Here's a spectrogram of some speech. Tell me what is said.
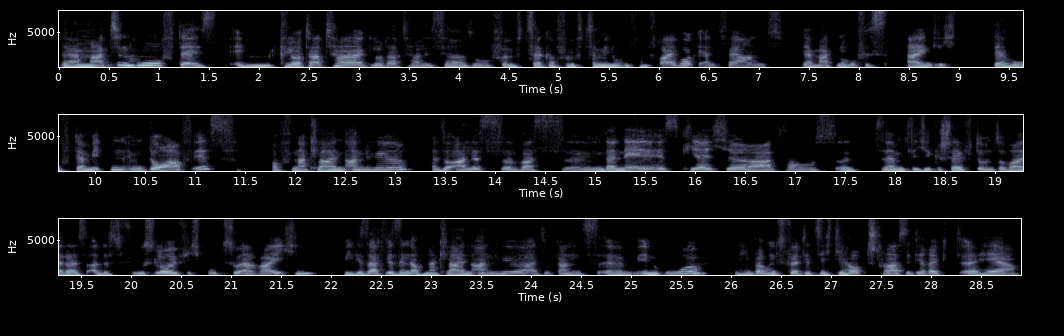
Der Mattenhof, der ist im Glottertal. Glottertal ist ja so fünf, circa 15 Minuten von Freiburg entfernt. Der Mattenhof ist eigentlich der Hof, der mitten im Dorf ist, auf einer kleinen Anhöhe. Also alles, äh, was äh, in der Nähe ist, Kirche, Rathaus, äh, sämtliche Geschäfte und so weiter, ist alles fußläufig gut zu erreichen. Wie gesagt, wir sind auf einer kleinen Anhöhe, also ganz in Ruhe. Bei uns führt jetzt nicht die Hauptstraße direkt her.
